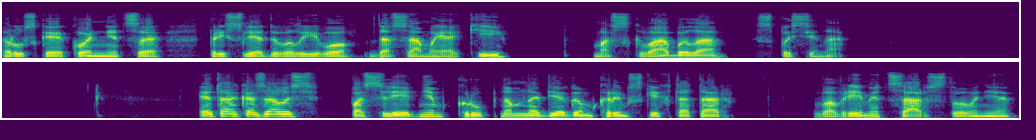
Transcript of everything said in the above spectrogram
Русская конница преследовала его до самой Оки. Москва была спасена. Это оказалось последним крупным набегом крымских татар, во время царствования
